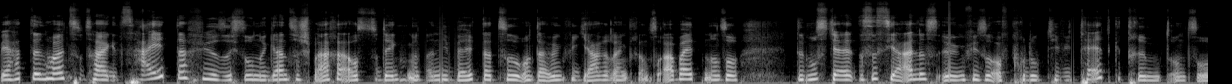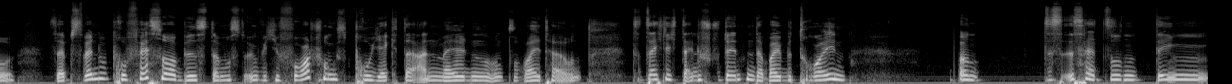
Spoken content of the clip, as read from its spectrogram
Wer hat denn heutzutage Zeit dafür, sich so eine ganze Sprache auszudenken und dann die Welt dazu und da irgendwie jahrelang dran zu arbeiten und so? Du musst ja, das ist ja alles irgendwie so auf Produktivität getrimmt und so. Selbst wenn du Professor bist, da musst du irgendwelche Forschungsprojekte anmelden und so weiter und tatsächlich deine Studenten dabei betreuen. Und das ist halt so ein Ding,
